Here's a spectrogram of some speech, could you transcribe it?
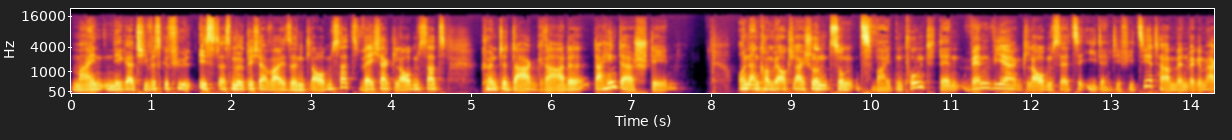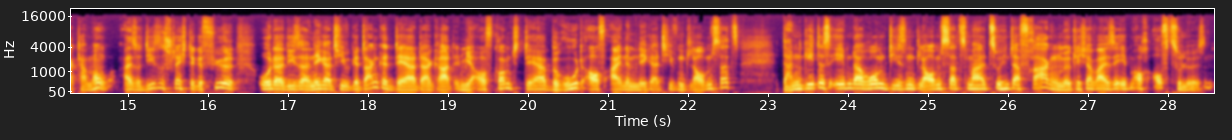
mein negatives Gefühl? Ist das möglicherweise ein Glaubenssatz? Welcher Glaubenssatz könnte da gerade dahinter stehen? Und dann kommen wir auch gleich schon zum zweiten Punkt, denn wenn wir Glaubenssätze identifiziert haben, wenn wir gemerkt haben, oh, also dieses schlechte Gefühl oder dieser negative Gedanke, der da gerade in mir aufkommt, der beruht auf einem negativen Glaubenssatz, dann geht es eben darum, diesen Glaubenssatz mal zu hinterfragen, möglicherweise eben auch aufzulösen.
